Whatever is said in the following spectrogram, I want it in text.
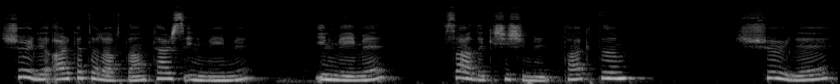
Şöyle arka taraftan ters ilmeğimi ilmeğime sağdaki şişimi taktım. Şöyle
